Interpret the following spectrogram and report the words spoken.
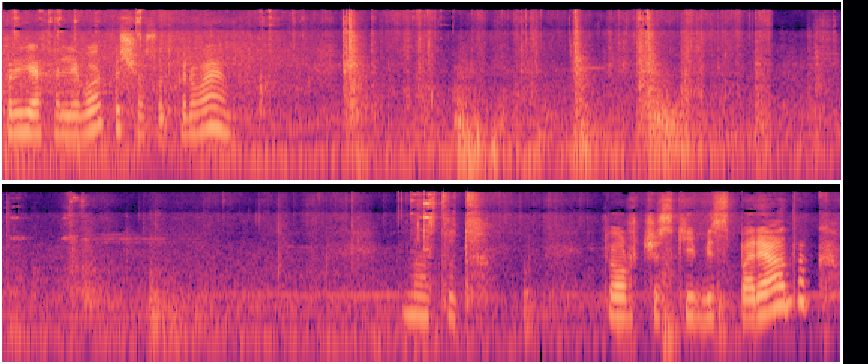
Приехали вот, сейчас открываем. У нас тут творческий беспорядок.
